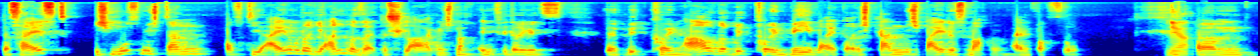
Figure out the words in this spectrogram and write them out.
Das heißt, ich muss mich dann auf die eine oder die andere Seite schlagen. Ich mache entweder jetzt Bitcoin A oder Bitcoin B weiter. Ich kann nicht beides machen, einfach so. Ja. Ähm,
